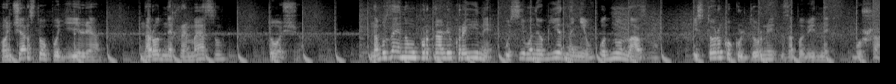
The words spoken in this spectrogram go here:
гончарство Поділля, народних ремесел тощо. На музейному порталі України усі вони об'єднані в одну назву історико-культурний заповідник Буша.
